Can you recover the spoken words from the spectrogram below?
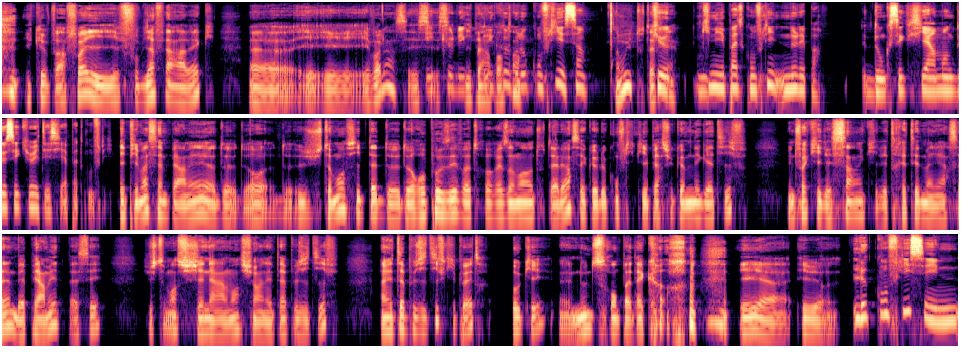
et que parfois il faut bien faire avec. Et, et- et voilà, c'est les- hyper et que important. le conflit est sain. Ah oui, tout à Que- fait. Qu'il n'y ait pas de conflit ne l'est pas. Donc c'est qu'il y a un manque de sécurité s'il n'y a pas de conflit. Et puis moi, ça me permet de, de- de- justement aussi peut-être de, de reposer votre raisonnement tout à l'heure, c'est que le conflit qui est perçu comme négatif, une fois qu'il est sain, qu'il est traité de manière saine, ben, permet de passer justement généralement sur un état positif. Un état positif qui peut être OK, euh, nous ne serons pas d'accord. et, euh, et, euh, Le conflit, c'est une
